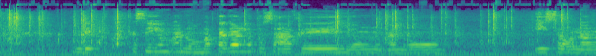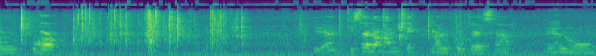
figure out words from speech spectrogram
Hindi. Kasi yung ano, matagal na to sa akin. Yung ano, isaw ng pork. Yan. Isa lang ang tikman ko guys ha. Ayan o.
